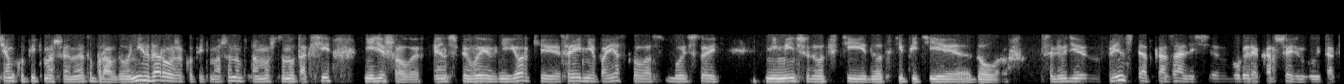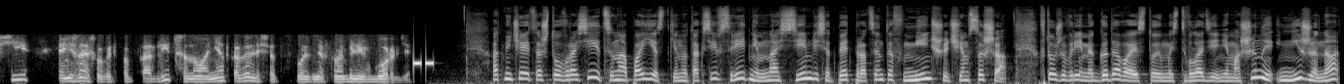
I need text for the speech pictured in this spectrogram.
чем купить машину. Это правда. У них дороже купить машину, потому что, ну, такси не дешевое. В принципе, вы в Нью-Йорке, средняя поездка у вас будет стоить не меньше 20-25 долларов. Люди, в принципе, отказались благодаря каршерингу и такси. Я не знаю, сколько это продлится, но они отказались от использования автомобилей в городе. Отмечается, что в России цена поездки на такси в среднем на 75% меньше, чем в США. В то же время годовая стоимость владения машины ниже на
